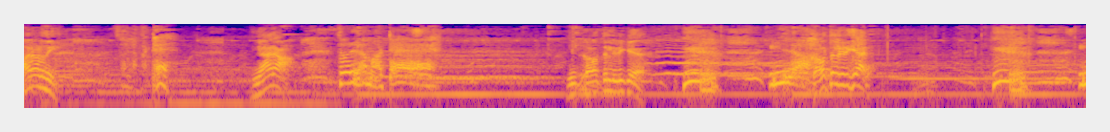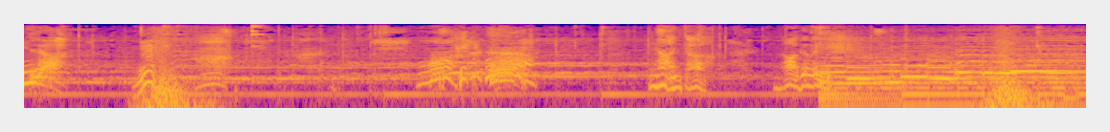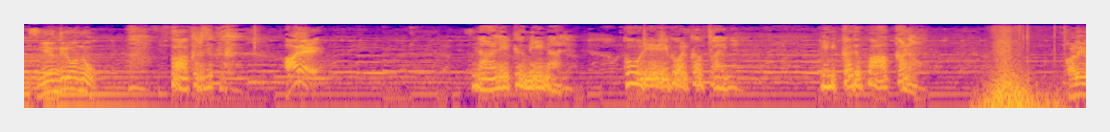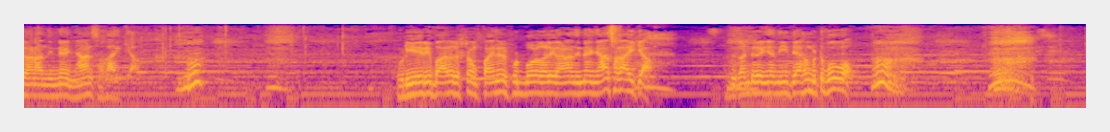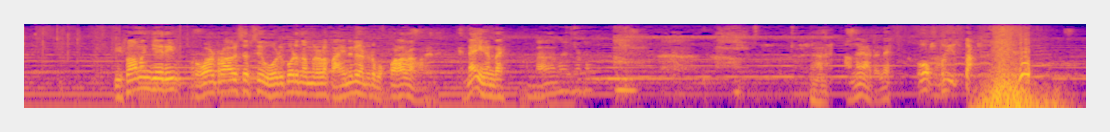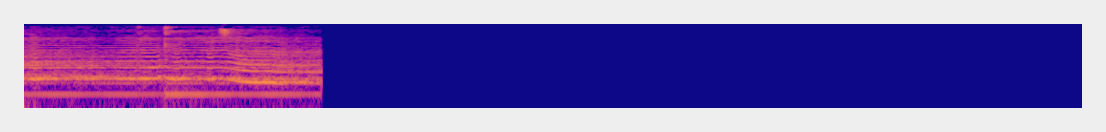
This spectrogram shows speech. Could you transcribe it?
ആരാണ് നീ? ചൊല്ലപ്പെട്ടേ. നീ ആരാ? ചൊല്ലമാട്ടെ നീ കളത്തിലിരിക്ക. ഇല്ല. കളത്തിലിരിക്കാൻ. ഇല്ല. நான் தான் நாகவல்லி നീ എന്തിനു വന്നു பாக்குறதுக்கு ആരെ നാളേക്ക് മീനാല് കോടിയേഴി ഗോൾഡ് കപ്പ് ഫൈനൽ എനിക്കത് പാക്കണം കളി കാണാൻ നിന്നെ ഞാൻ സഹായിക്കാം കുടിയേരി ബാലകൃഷ്ണൻ ഫൈനൽ ഫുട്ബോൾ കളി കാണാൻ നിന്നെ ഞാൻ സഹായിക്കാം ഇത് കണ്ടു കഴിഞ്ഞാൽ നീ ദേഹം വിട്ടു പോവോ? ഫിഫ മഞ്ചേരിയും റോയൽ ട്രാവൽസ് എഫ് സി കോഴിക്കോടും തമ്മിലുള്ള ഫൈനൽ കണ്ടിട്ട് പൊക്കോളാന്നാ പറയുന്നത് എന്നാ ചെയ്യണ്ടേ? അങ്ങനെ ആട്ടല്ലേ? ഓ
